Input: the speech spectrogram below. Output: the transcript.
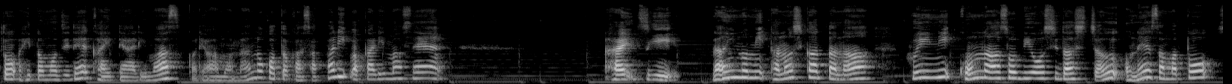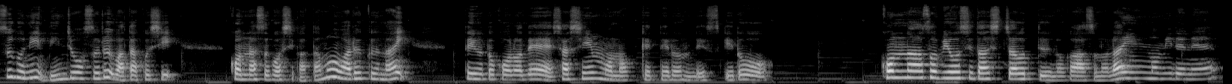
と一文字で書いてあります。これはもう何のことかさっぱりわかりません。はい、次。LINE 飲み楽しかったな。不意にこんな遊びをしだしちゃうお姉様とすぐに便乗する私。こんな過ごし方も悪くない。っていうところで写真も載っけてるんですけど、こんな遊びをしだしちゃうっていうのが、その LINE 飲みでね、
